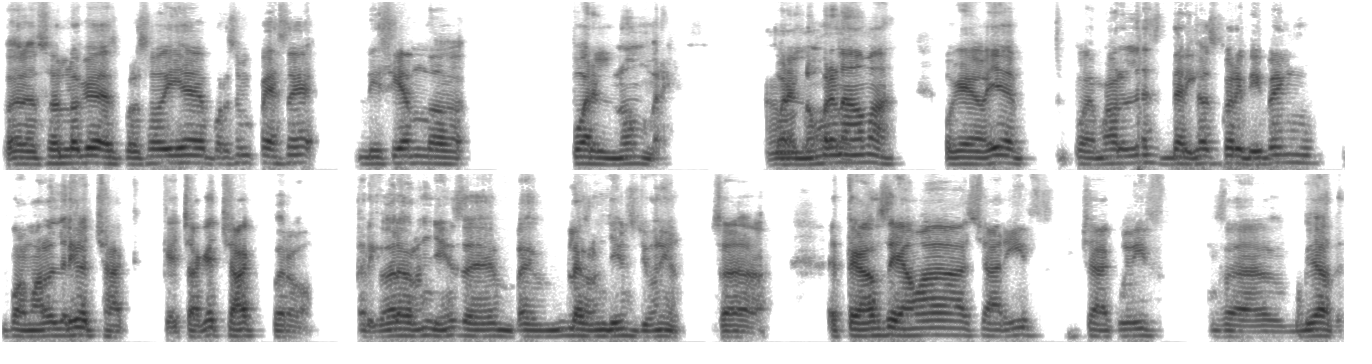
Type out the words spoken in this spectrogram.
Pero eso es lo que es. Por eso dije, por eso empecé diciendo por el nombre. Ah, por no, el nombre nada más. Porque, oye, podemos hablar de- del hijo de Scottie Pippen, podemos hablar del hijo de Chuck, que Chuck es Chuck, pero el hijo de LeBron James es, es LeBron James Jr. O sea, este caso se llama Sharif, Shaquille, o sea, fíjate.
